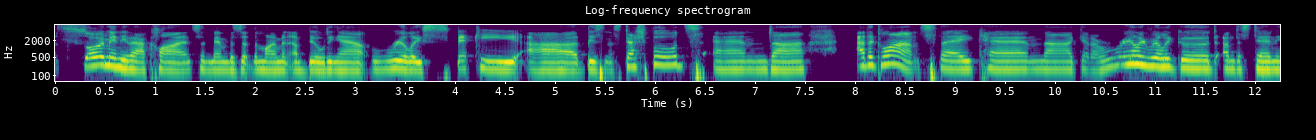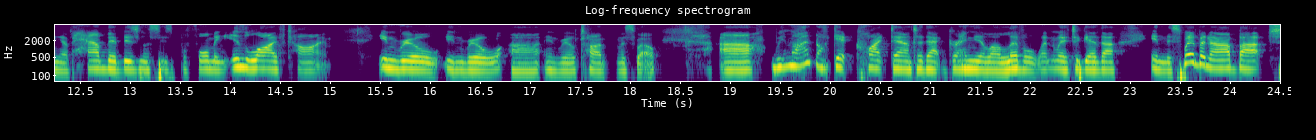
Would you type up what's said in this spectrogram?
so many of our clients and members at the moment are building out really specky uh, business dashboards and uh, at a glance, they can uh, get a really, really good understanding of how their business is performing in lifetime, in real, in real, uh, in real time as well. Uh, we might not get quite down to that granular level when we're together in this webinar, but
